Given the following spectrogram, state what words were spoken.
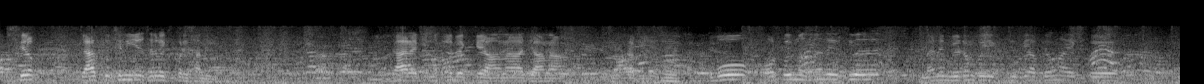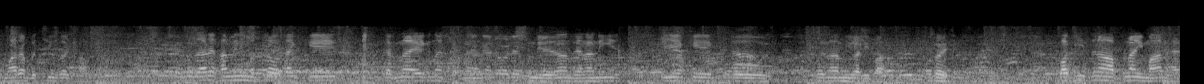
अब सिर्फ़ क्या कुछ नहीं है सिर्फ़ एक परेशानी। है जा रहा है कि मतलब है कि आना जाना जैसा भी है। हम्म। तो वो और कोई मसला नहीं इसी वजह से मैंने मैडम को एक चीज़ आप देखो ना एक हमारा बच्चियों का छाप तो ज़ाहिर खाने का मसला होता है कि करना है कि ना करना है। लेना देना नहीं है। ये कि एक वो परिणामी वाली बात है। बाकी इतना अपना ईमान है।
